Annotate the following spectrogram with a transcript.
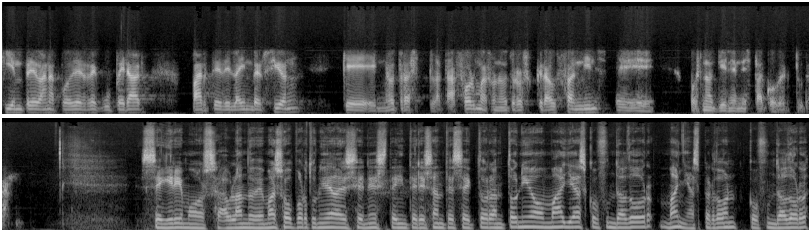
siempre van a poder recuperar parte de la inversión que en otras plataformas o en otros crowdfundings eh, pues no tienen esta cobertura. Seguiremos hablando de más oportunidades en este interesante sector. Antonio Mayas, cofundador, Mañas, perdón, cofundador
